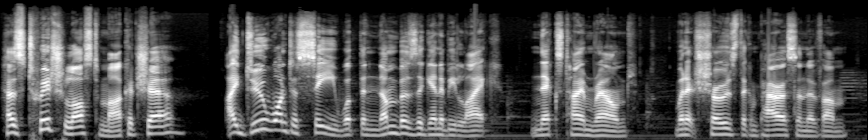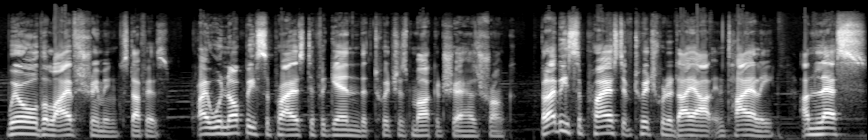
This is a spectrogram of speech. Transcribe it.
Has Twitch lost market share? I do want to see what the numbers are going to be like next time round when it shows the comparison of um where all the live streaming stuff is. I would not be surprised if again that Twitch's market share has shrunk. But I'd be surprised if Twitch were to die out entirely, unless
